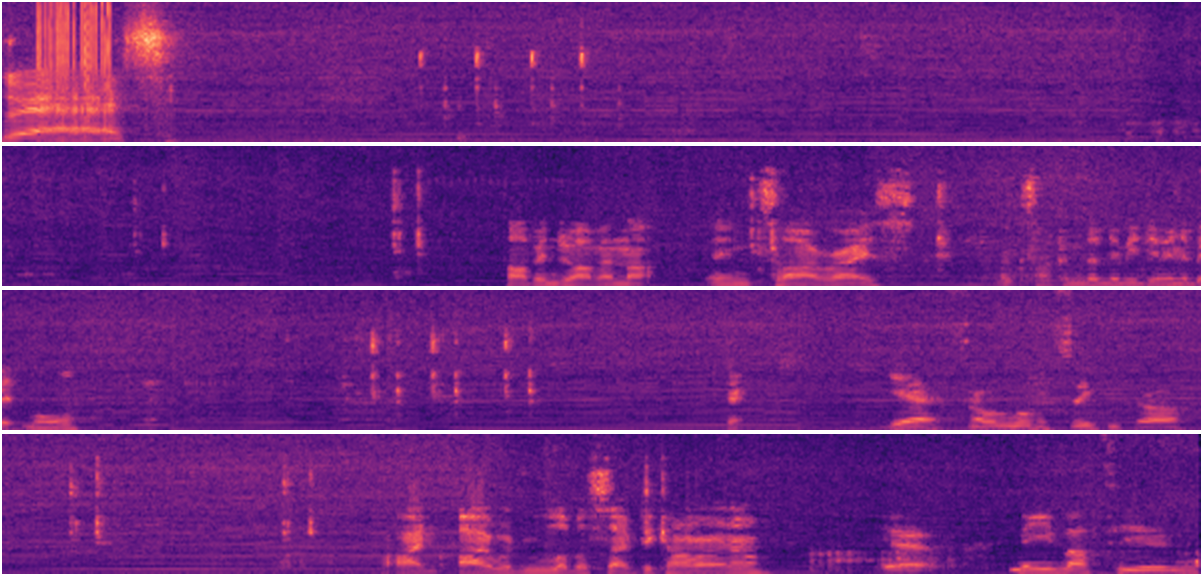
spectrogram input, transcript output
Yes! I've been driving that entire race. Looks like I'm going to be doing a bit more. Yes, I would love a safety car. I I would love a safety car right now. Yeah. Me, Matty, and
